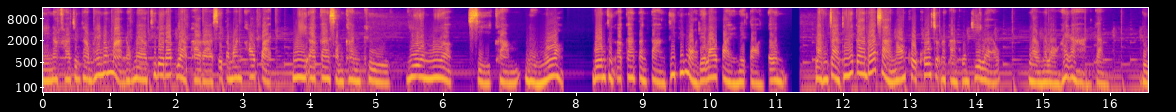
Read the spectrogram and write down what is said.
นี้นะคะ จึงทำให้น้องหมา น้องแมวที่ได้รับยาพาราเซตามอลเข้าไป มีอาการสำคัญคือ เยื่อเมือก สีคล้ำหรือม่วง รวมถึงอาการต่างๆ ที่พี่หมอได้เล่าไปในตอนต้น หลังจากที่ให้การรักษาน้องโคโค่จนอาการคงที่แล้ว เรามาลองให้อาหารกัน ดู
